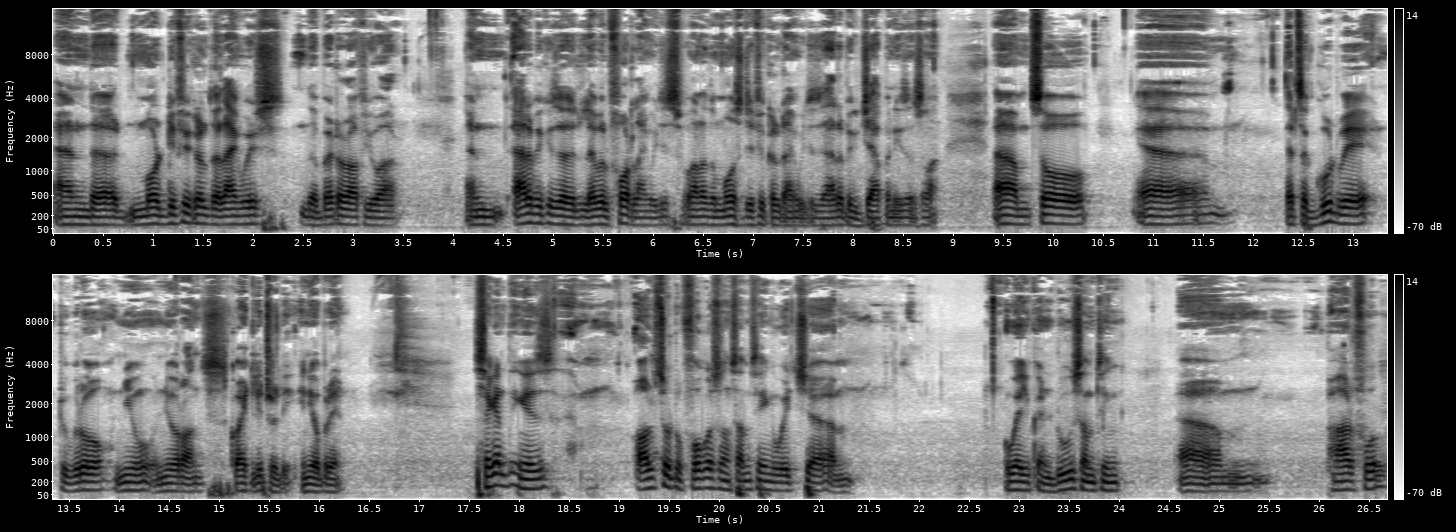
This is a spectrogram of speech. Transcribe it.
And the more difficult the language, the better off you are. And Arabic is a level four language. It's one of the most difficult languages, Arabic, Japanese, and so on. Um, so um, that's a good way to grow new neurons, quite literally, in your brain. Second thing is also to focus on something which um, where you can do something um, powerful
